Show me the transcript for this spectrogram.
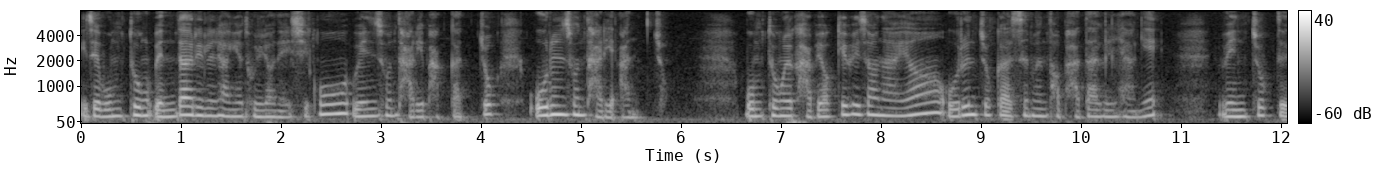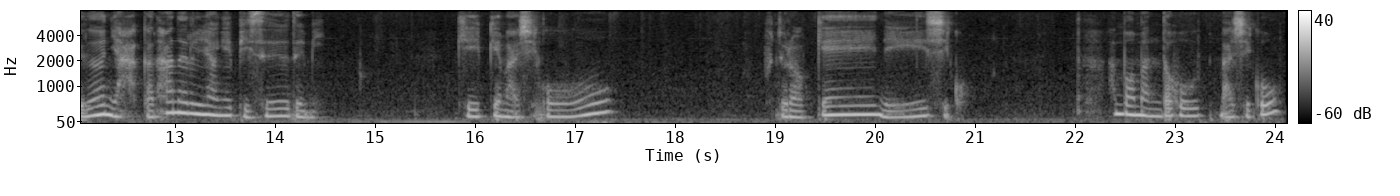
이제 몸통 왼다리를 향해 돌려내시고 왼손 다리 바깥쪽 오른손 다리 안쪽. 몸통을 가볍게 회전하여 오른쪽 가슴은 더 바닥을 향해 왼쪽 등은 약간 하늘을 향해 비스듬히 깊게 마시고 부드럽게 내쉬고 한 번만 더 호흡 마시고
